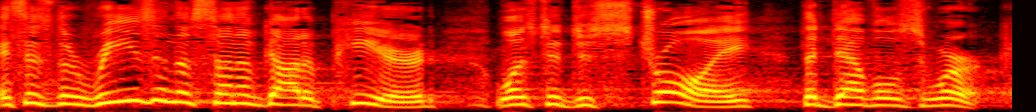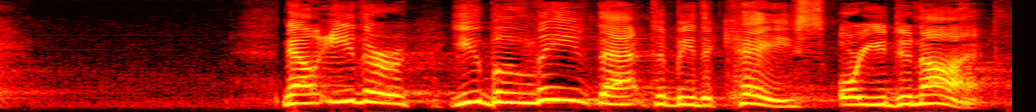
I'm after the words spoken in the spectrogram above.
It says, The reason the Son of God appeared was to destroy the devil's work. Now, either you believe that to be the case or you do not.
